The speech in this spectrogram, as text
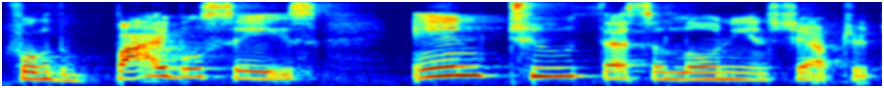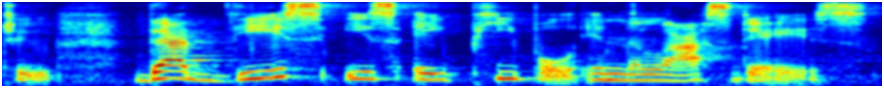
For the Bible says in 2 Thessalonians chapter 2 that this is a people in the last days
